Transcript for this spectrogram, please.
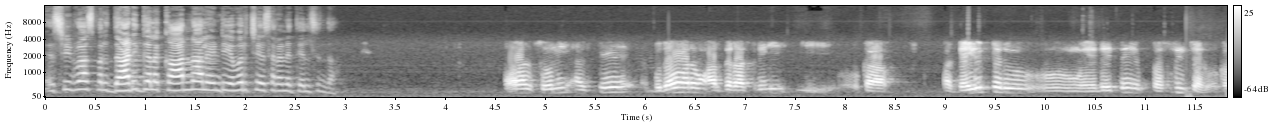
ఎస్ శ్రీనివాస్ మరి దాడికి గల కారణాలు ఏంటి ఎవరు చేశారని తెలిసిందా? సోని అయితే బుధవారం అర్ధరాత్రి ఈ ఒక డైరెక్టర్ ఏదైతే ప్రశ్నించాడు ఒక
